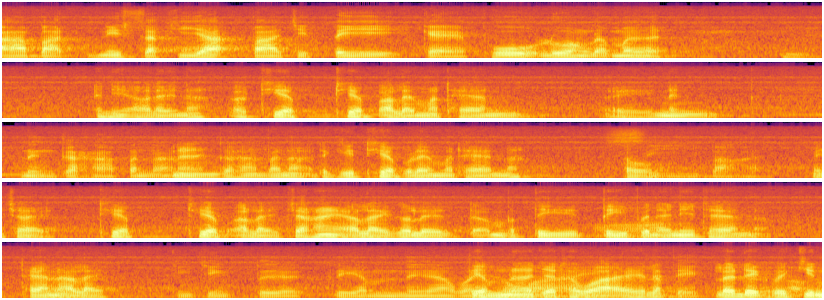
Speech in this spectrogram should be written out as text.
อาบัตินิสสกิยะปาจิตตีแก่ผู้ล่วงละเมิด อันนี้อะไรนะเอาเทียบเทียบอะไรมาแทนไอ้หนึ่งหนึ่งกหาปณะหนึ่งกหารปณะตะกี้เทียบอะไรมาแทนนะเอาสี่บาท ไม่ใช่ เทียบเทียบอะไรจะให้อะไรก็เลยเอามาตีตีเป็นอันนี้แทนแทนอะไร จริงๆ เตรียเตรียมเนื้อไว้เตรียมเนื้อจะถวายแล้วแล้วเด็กไปกิน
